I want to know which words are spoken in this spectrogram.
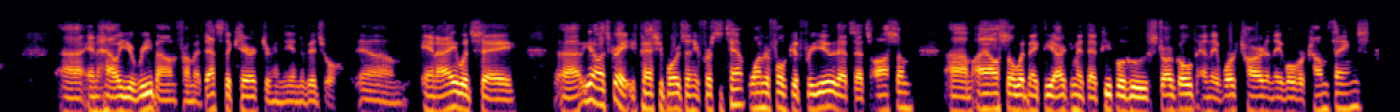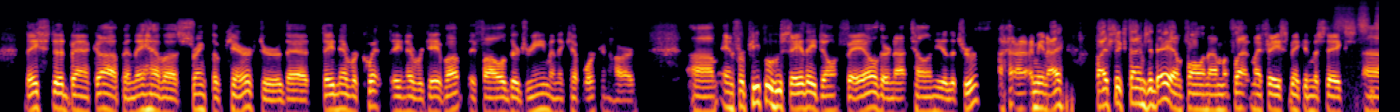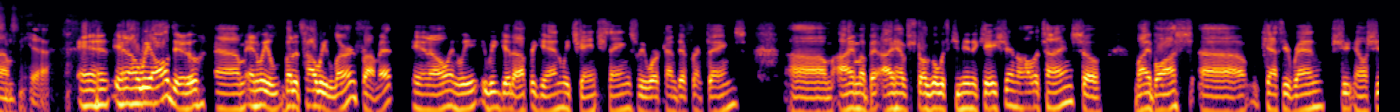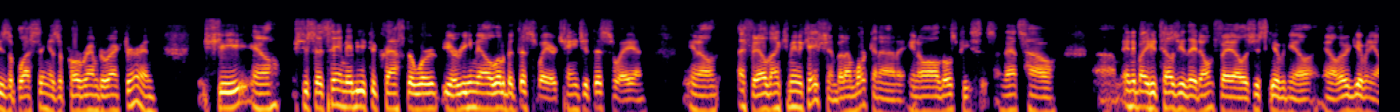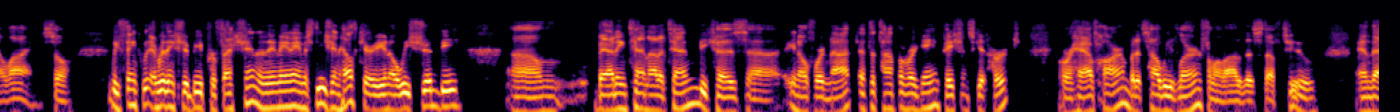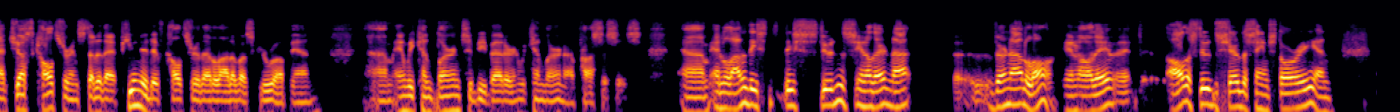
uh, and how you rebound from it. That's the character in the individual. Um, and i would say uh, you know it's great. You've passed your boards on your first attempt. Wonderful. Good for you. That's that's awesome. Um, i also would make the argument that people who struggled and they've worked hard and they've overcome things they stood back up and they have a strength of character that they never quit they never gave up they followed their dream and they kept working hard um, and for people who say they don't fail, they're not telling you the truth. I, I mean, I five six times a day I'm falling on flat in my face, making mistakes. Um, yeah, and you know we all do, um, and we but it's how we learn from it. You know, and we we get up again, we change things, we work on different things. Um, I'm a bit, I have struggled with communication all the time, so my boss, uh, Kathy Wren, she you know she's a blessing as a program director, and she you know she says, hey, maybe you could craft the word your email a little bit this way or change it this way, and you know I failed on communication, but I'm working on it. You know all those pieces, and that's how um, anybody who tells you they don't fail is just giving you, a, you know, they're giving you a line. So we think everything should be perfection. And in anesthesia and healthcare, you know, we should be um, batting 10 out of 10 because, uh, you know, if we're not at the top of our game, patients get hurt or have harm, but it's how we learn from a lot of this stuff too. And that just culture instead of that punitive culture that a lot of us grew up in um, and we can learn to be better and we can learn our processes. Um, and a lot of these these students you know they're not uh, they're not alone you know they all the students share the same story and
